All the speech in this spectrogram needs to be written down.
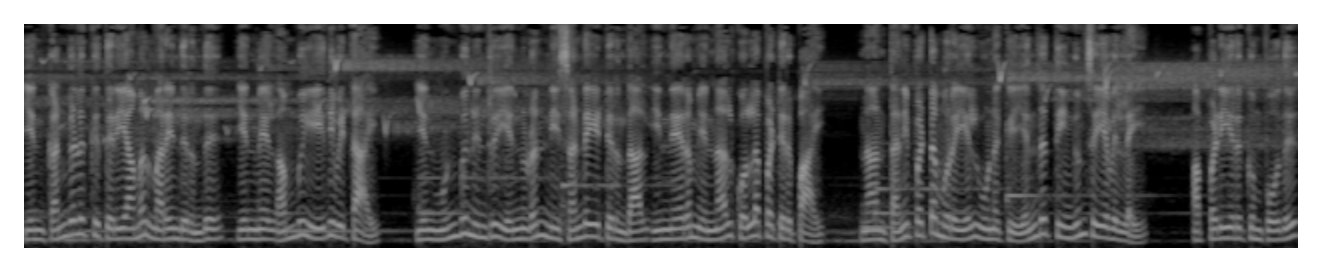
என் கண்களுக்கு தெரியாமல் மறைந்திருந்து என் மேல் அம்பு எய்துவிட்டாய். என் முன்பு நின்று என்னுடன் நீ சண்டையிட்டிருந்தால் இந்நேரம் என்னால் கொல்லப்பட்டிருப்பாய். நான் தனிப்பட்ட முறையில் உனக்கு எந்த தீங்கும் செய்யவில்லை. அப்படியிருக்கும் போது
